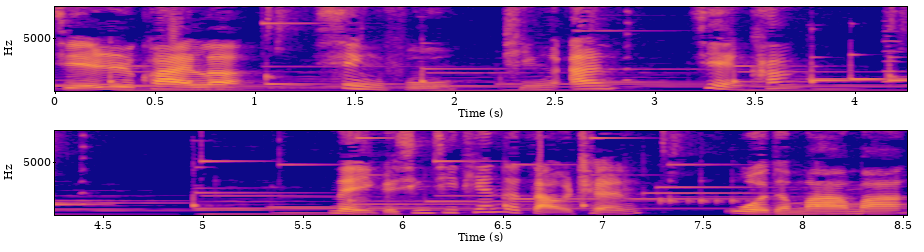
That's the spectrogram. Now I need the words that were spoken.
节日快乐、幸福、平安、健康。每个星期天的早晨，我的妈妈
